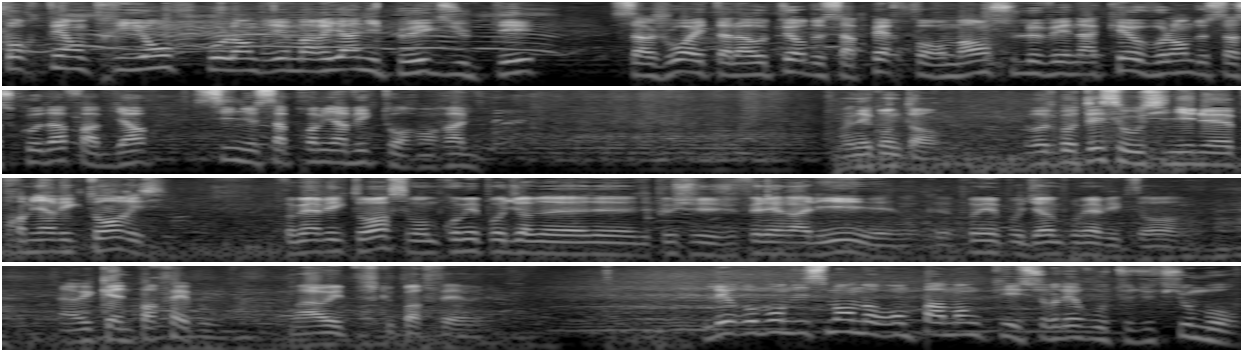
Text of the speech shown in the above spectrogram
Porté en triomphe, Paul-André Marianne y peut exulter. Sa joie est à la hauteur de sa performance. Le Vénaquet, au volant de sa Skoda Fabia, signe sa première victoire en rallye. On est content. De votre côté, c'est vous signer une première victoire ici Première victoire, c'est mon premier podium depuis que je, fais les rallyes. Donc, euh, premier podium, première victoire. Un week-end parfait pour Ah oui, plus que parfait. Les rebondissements n'auront pas manqué sur les routes du Fiumorbo.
